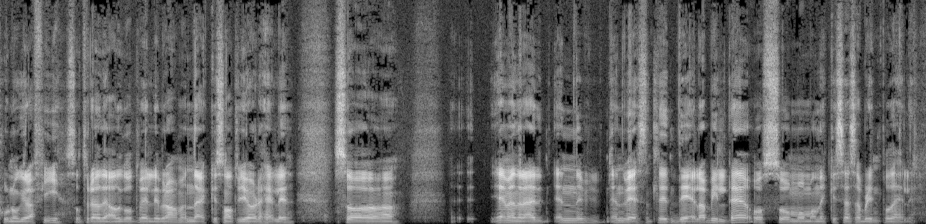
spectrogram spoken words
pornografi, så tror jeg det hadde gått veldig bra. Men det er ikke sånn at vi gjør det heller. Så jeg mener det er en, en vesentlig del av bildet, og så må man ikke se seg blind på det heller.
